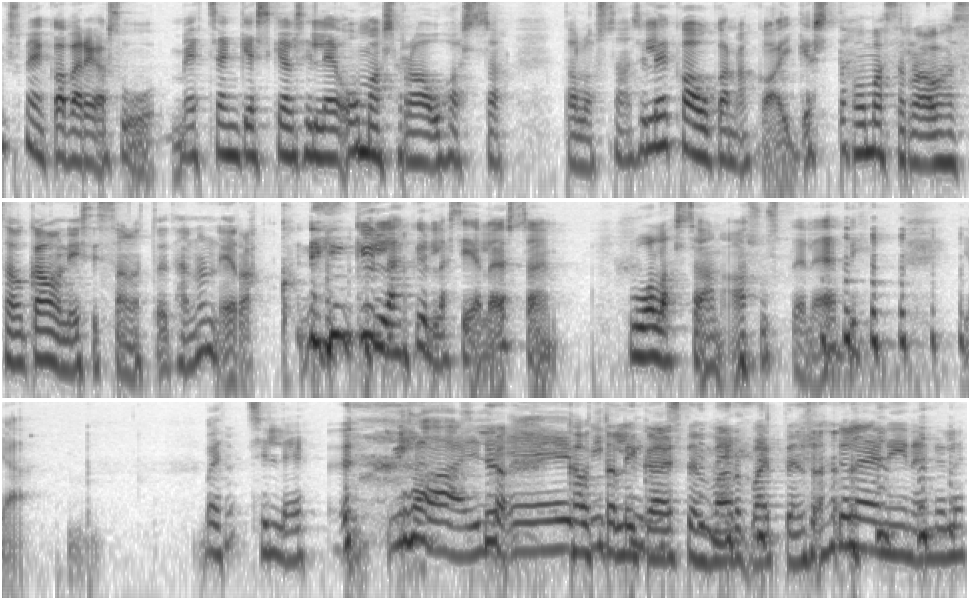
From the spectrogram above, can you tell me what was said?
yksi meidän kaveri asuu metsän keskellä silleen omassa rauhassa talossaan, silleen kaukana kaikesta. Omassa rauhassa on kauniisti sanottu, että hän on erakko. Niin kyllä, kyllä siellä jossain luolassaan asustelee ja et silleen pilailee. Kautta likaisten varpaittensa. Tulee niin edelleen.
